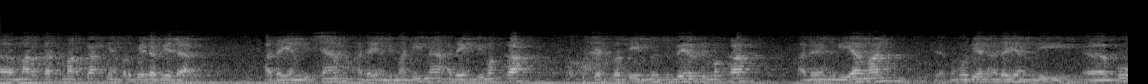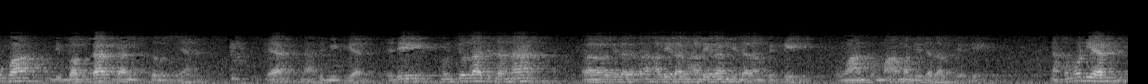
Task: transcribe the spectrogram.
eh, markas-markas yang berbeda-beda. Ada yang di Syam, ada yang di Madinah, ada yang di Mekah. Ya, seperti Ibnu Zubair di Mekah, ada yang di Yaman, ya, kemudian ada yang di Kufah, di Baghdad dan seterusnya. Ya, nah demikian. Jadi muncullah di sana uh, kita katakan aliran-aliran di dalam fikih, pemahaman-pemahaman di dalam fikih. Nah kemudian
